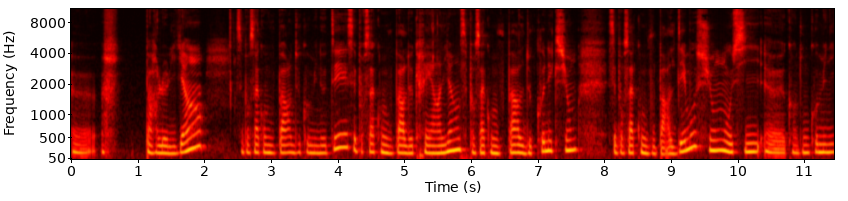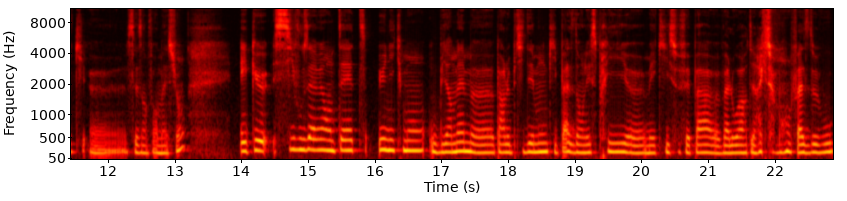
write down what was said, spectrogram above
par le lien. C'est pour ça qu'on vous parle de communauté, c'est pour ça qu'on vous parle de créer un lien, c'est pour ça qu'on vous parle de connexion, c'est pour ça qu'on vous parle d'émotion aussi euh, quand on communique euh, ces informations. Et que si vous avez en tête uniquement, ou bien même euh, par le petit démon qui passe dans l'esprit, mais qui se fait pas valoir directement en face de vous,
